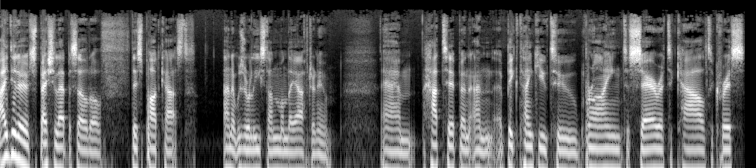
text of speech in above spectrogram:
I did a special episode of this podcast and it was released on Monday afternoon. Um, hat tip and, and a big thank you to Brian, to Sarah, to Cal, to Chris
